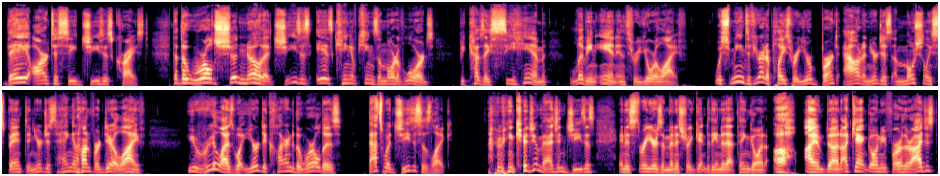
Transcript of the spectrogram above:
They are to see Jesus Christ. That the world should know that Jesus is King of Kings and Lord of Lords because they see Him living in and through your life. Which means if you're at a place where you're burnt out and you're just emotionally spent and you're just hanging on for dear life, you realize what you're declaring to the world is that's what Jesus is like. I mean, could you imagine Jesus in his three years of ministry getting to the end of that thing going, Oh, I am done. I can't go any further. I just,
